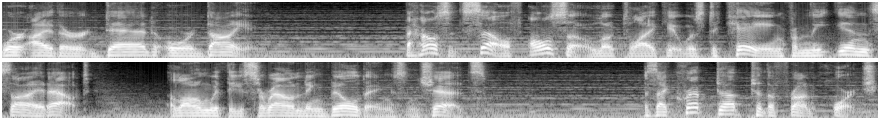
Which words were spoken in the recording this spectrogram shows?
were either dead or dying. The house itself also looked like it was decaying from the inside out, along with the surrounding buildings and sheds. As I crept up to the front porch,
